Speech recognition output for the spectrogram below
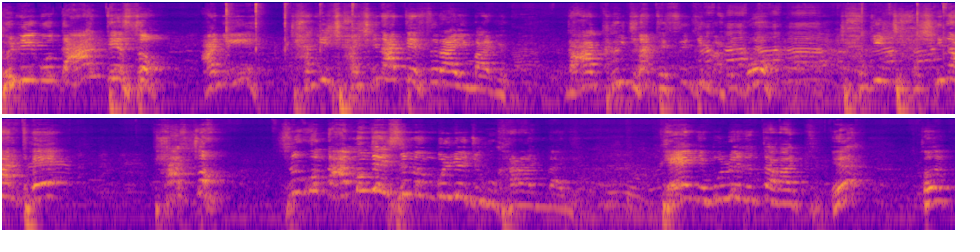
그리고 나한테 써. 아니 자기 자신한테 쓰라 이 말이야 나 그지한테 쓰지 말고 자기 자신한테 다 써. 쓰고 남은 게 있으면 물려주고 가라는 말이야 괜히 물려줬다가 예? 그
